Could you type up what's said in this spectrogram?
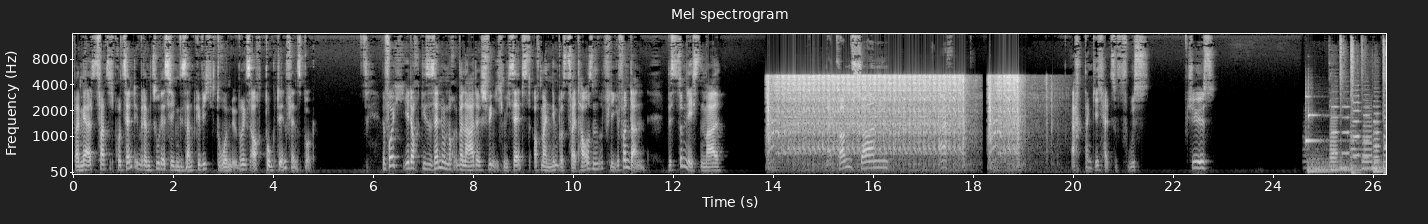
Bei mehr als 20 Prozent über dem zulässigen Gesamtgewicht drohen übrigens auch Punkte in Flensburg. Bevor ich jedoch diese Sendung noch überlade, schwinge ich mich selbst auf meinen Nimbus 2000 und fliege von dann. Bis zum nächsten Mal. Na komm schon. Ach. Ach, dann gehe ich halt zu Fuß. Tschüss. Thank you.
